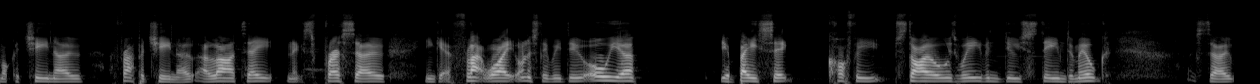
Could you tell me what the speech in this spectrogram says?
mochaccino, a frappuccino, a latte, an espresso. You can get a flat white. Honestly, we do all your your basic coffee styles. We even do steamed milk. So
